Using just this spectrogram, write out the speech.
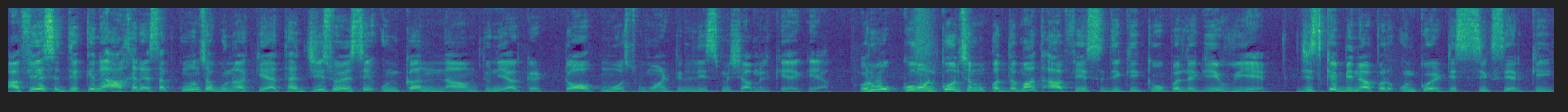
आफिया सिद्दीकी ने आखिर ऐसा कौन सा गुना किया था जिस वजह से उनका नाम दुनिया के टॉप मोस्ट वांटेड लिस्ट में शामिल किया गया? और वो कौन कौन से मुकदमा आफिया सिद्दीकी के ऊपर लगी हुई है, जिसके बिना पर उनको एटी ईयर की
